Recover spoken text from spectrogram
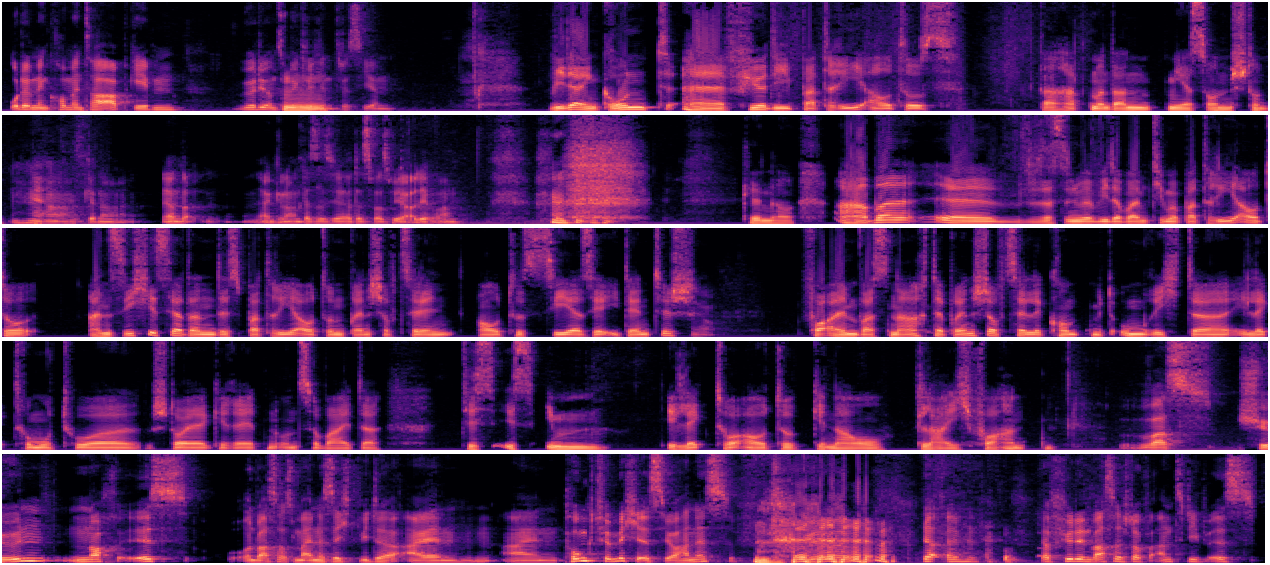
oder einen Kommentar abgeben. Würde uns mhm. wirklich interessieren. Wieder ein Grund äh, für die Batterieautos. Da hat man dann mehr Sonnenstunden. Ja, genau. Ja, ja, genau. Das ist ja das, was wir alle waren. genau. Aber äh, da sind wir wieder beim Thema Batterieauto. An sich ist ja dann das Batterieauto und Brennstoffzellenauto sehr, sehr identisch. Ja vor allem was nach der Brennstoffzelle kommt mit Umrichter, Elektromotor, Steuergeräten und so weiter, das ist im Elektroauto genau gleich vorhanden. Was schön noch ist und was aus meiner Sicht wieder ein, ein Punkt für mich ist, Johannes, für, ja, äh, für den Wasserstoffantrieb ist,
